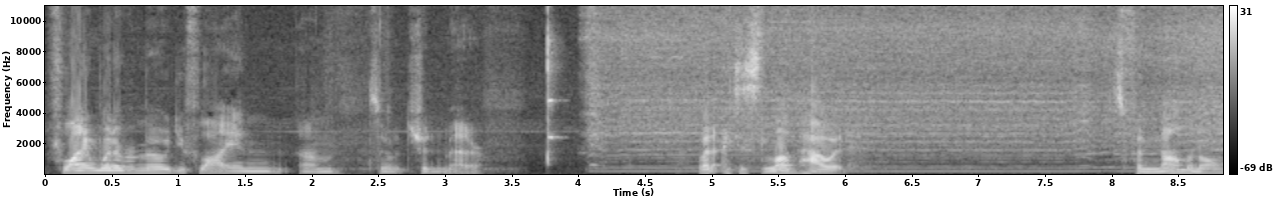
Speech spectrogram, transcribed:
fly in whatever mode you fly in, um, so it shouldn't matter. But I just love how it. It's phenomenal.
